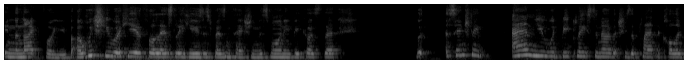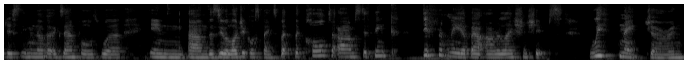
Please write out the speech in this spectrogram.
in the night for you, but I wish you were here for Lesley Hughes's presentation this morning because the, the essentially, Anne, you would be pleased to know that she's a plant ecologist, even though her examples were in um, the zoological space. But the call to arms to think differently about our relationships with nature and,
